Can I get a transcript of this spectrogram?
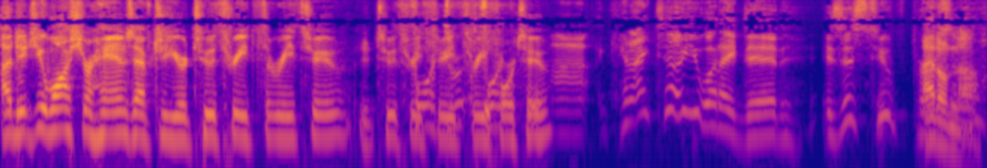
Uh, did you wash your hands after your two three three two two three Four, three three- three four- four two? Uh, can I tell you what I did? Is this too personal? I don't know.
